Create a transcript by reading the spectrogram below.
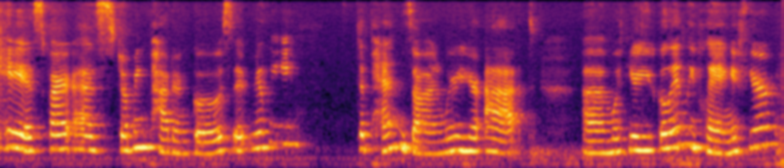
Okay, as far as strumming pattern goes, it really depends on where you're at um, with your ukulele playing. If you're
